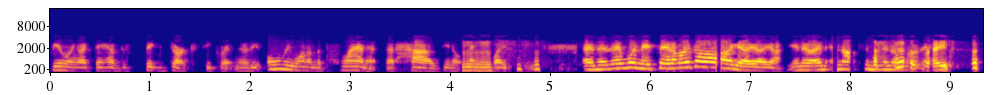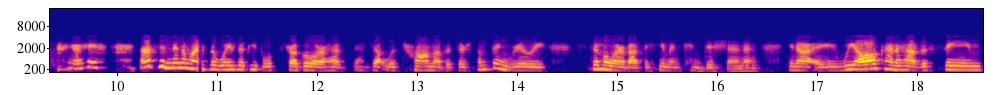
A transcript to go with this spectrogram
feeling like they have this big dark secret and they're the only one on the planet that has, you know, mm-hmm. X, Z. And then, when they say it, I'm like, oh yeah, yeah, yeah, you know, and, and not to minimize, right? not to minimize the ways that people struggle or have, have dealt with trauma, but there's something really similar about the human condition. And, you know, we all kind of have the same,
